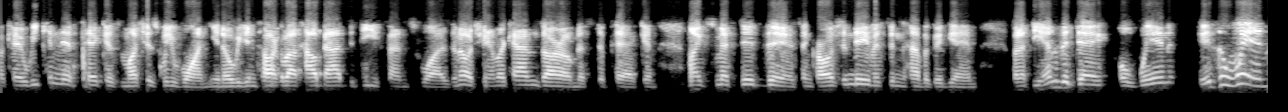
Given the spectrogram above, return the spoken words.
Okay, we can nitpick as much as we want. You know, we can talk about how bad the defense was. And oh, Chandler Catanzaro missed a pick, and Mike Smith did this, and Carlton Davis didn't have a good game. But at the end of the day, a win is a win.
